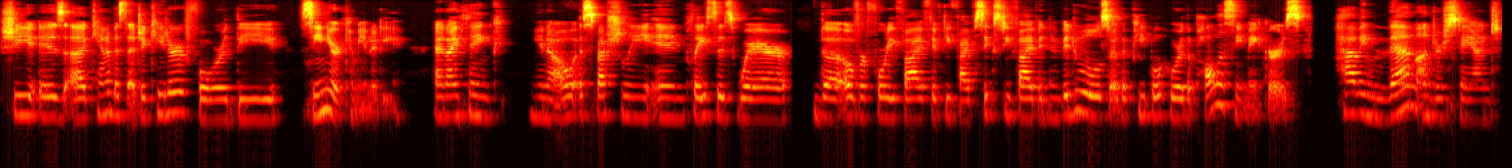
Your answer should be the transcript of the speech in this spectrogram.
She is a cannabis educator for the senior community. And I think, you know, especially in places where the over 45, 55, 65 individuals are the people who are the policymakers, having them understand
